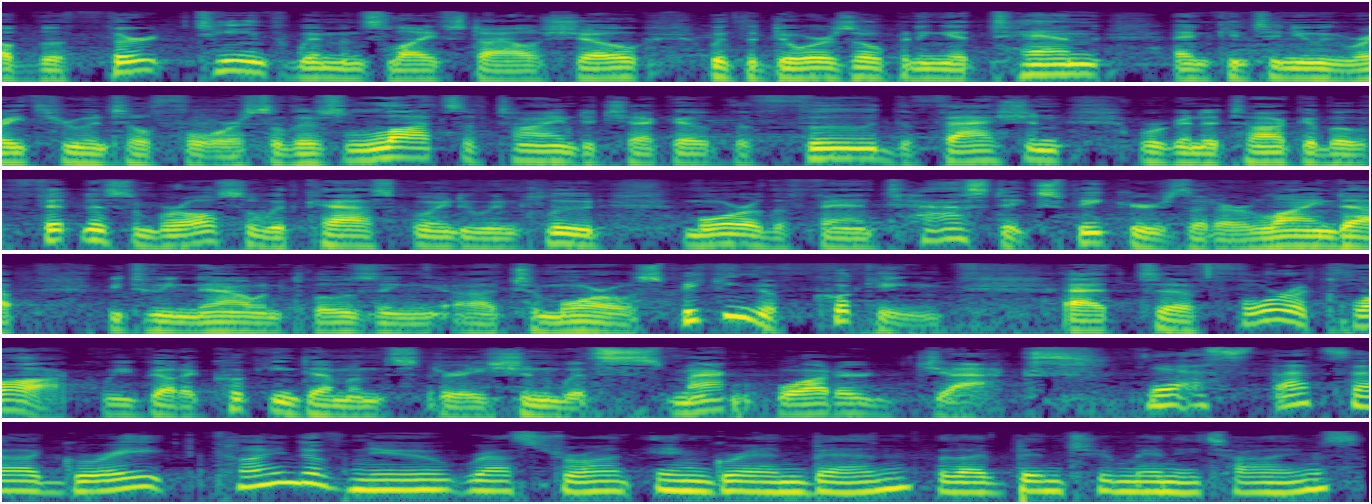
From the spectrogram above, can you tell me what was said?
of the 13th Women's Lifestyle Show, with the doors opening at 10 and continuing right through until 4. So there's lots of time to check out the food, the fashion. We're going to talk about fitness, and we're also with Cass going to include more of the fantastic speakers that are lined up between now and closing uh, tomorrow. Speaking of cooking, at uh, 4 o'clock, we've got a cooking demonstration with Smackwater Jacks. Yes, that's a great kind of new restaurant in Grand Bend that I've been to many times.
